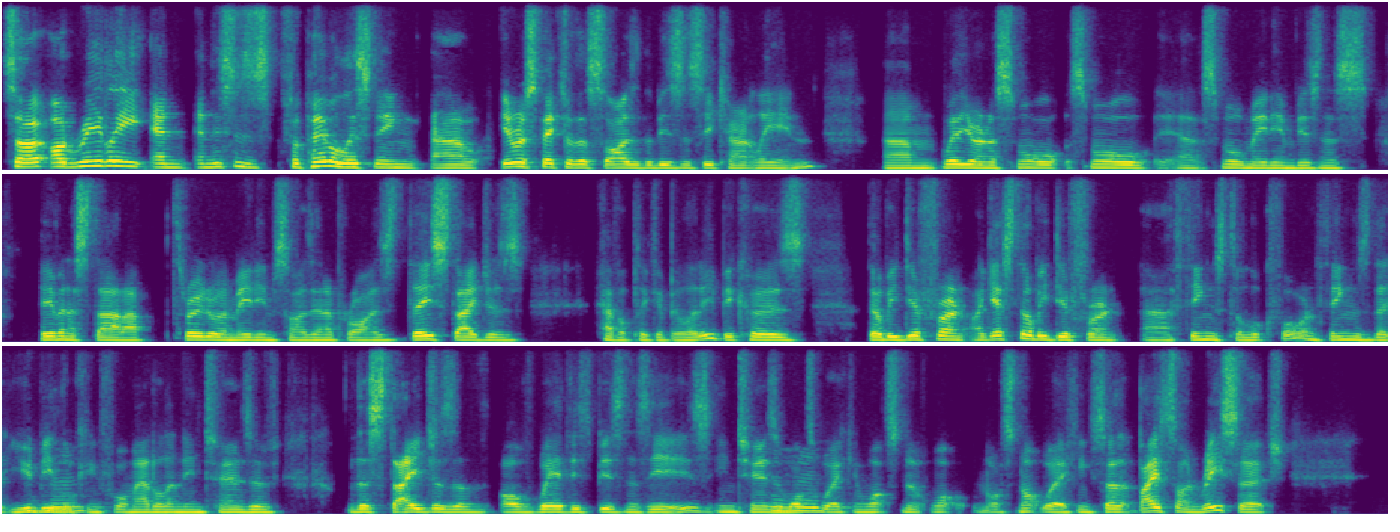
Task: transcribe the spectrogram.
so I'd really, and and this is for people listening, uh, irrespective of the size of the business you're currently in, um, whether you're in a small, small, uh, small, medium business, even a startup, through to a medium-sized enterprise, these stages have applicability because there'll be different. I guess there'll be different uh, things to look for and things that you'd be mm-hmm. looking for, Madelyn, in terms of the stages of, of where this business is in terms of mm-hmm. what's working, what's not, what, what's not working, so that based on research,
